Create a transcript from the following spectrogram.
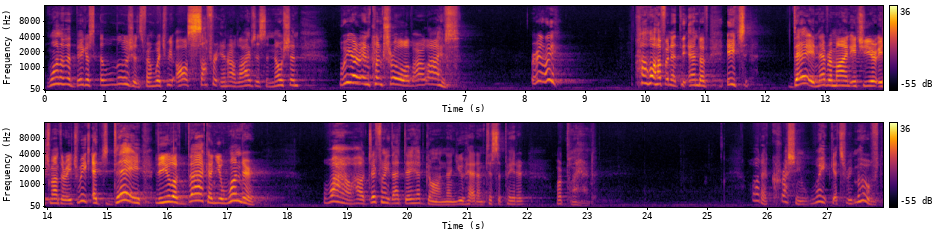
One of the biggest illusions from which we all suffer in our lives is the notion we are in control of our lives. Really? How often at the end of each day, never mind each year, each month, or each week, each day, do you look back and you wonder, wow, how differently that day had gone than you had anticipated or planned? What a crushing weight gets removed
